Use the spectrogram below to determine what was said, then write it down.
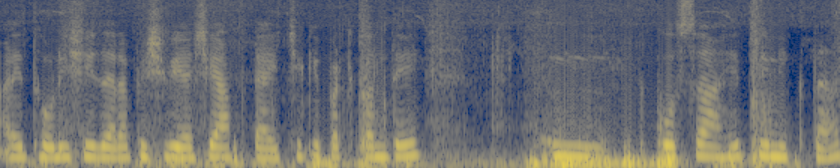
आणि थोडीशी जरा पिशवी अशी आपटायची की पटकन ते कोसं आहेत ती निघतात.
